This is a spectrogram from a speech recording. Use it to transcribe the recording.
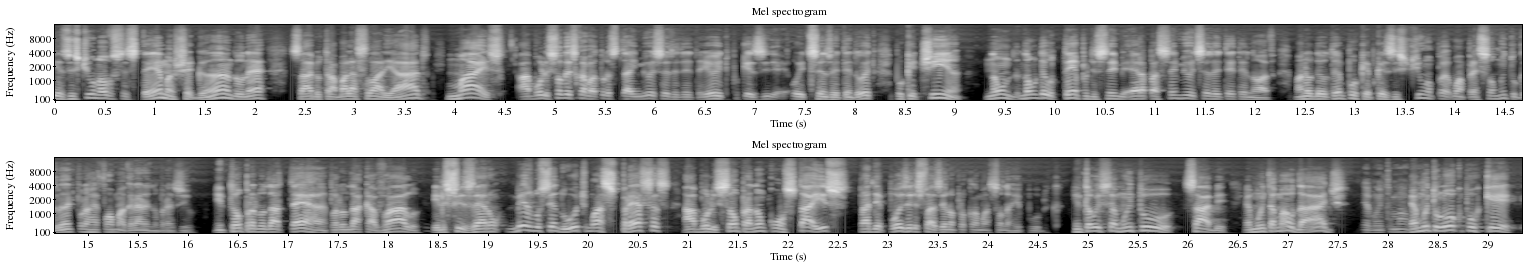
e existia um novo sistema chegando, né, sabe, o trabalho assalariado, mas a abolição da escravatura se dá em 1888, porque exi- 888, porque tinha não, não deu tempo de ser, era para ser em 1889, mas não deu tempo por quê? Porque existia uma, uma pressão muito grande por uma reforma agrária no Brasil. Então, para não dar terra, para não dar cavalo, eles fizeram, mesmo sendo o último, às pressas, a abolição para não constar isso, para depois eles fazerem a proclamação da República. Então, isso é muito, sabe, é muita maldade. É muito mal. É muito louco porque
